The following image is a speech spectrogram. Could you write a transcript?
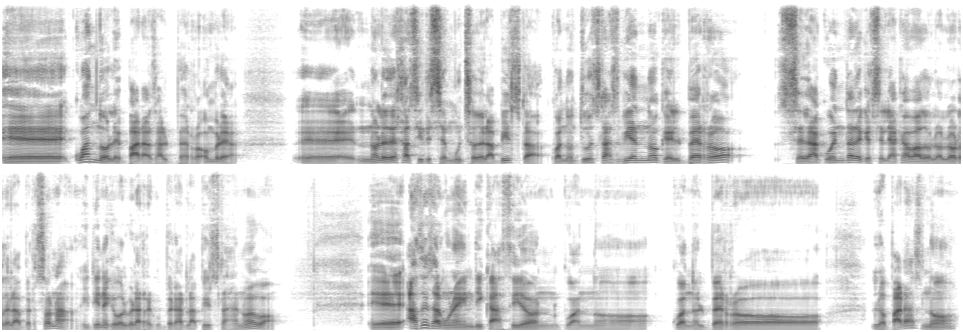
Eh, ¿Cuándo le paras al perro? Hombre, eh, no le dejas irse mucho de la pista. Cuando tú estás viendo que el perro se da cuenta de que se le ha acabado el olor de la persona y tiene que volver a recuperar la pista de nuevo. Eh, ¿Haces alguna indicación cuando, cuando el perro lo paras? No,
